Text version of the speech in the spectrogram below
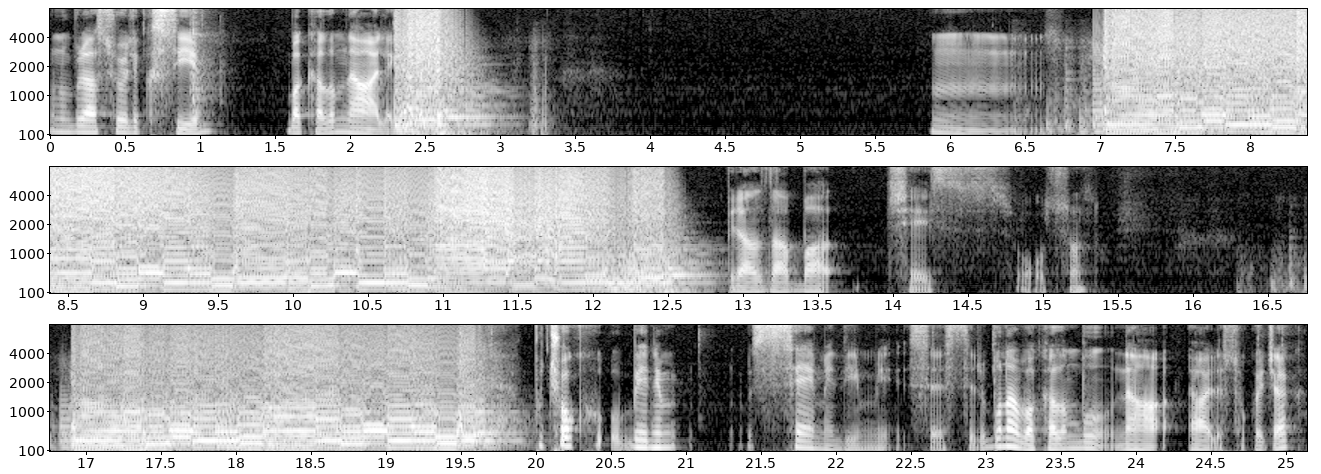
Bunu biraz şöyle kısayım. Bakalım ne hale geldi. Hmm. Biraz daha ba şey olsun. Bu çok benim sevmediğim bir sestir. Buna bakalım bu ne ha- hale sokacak.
